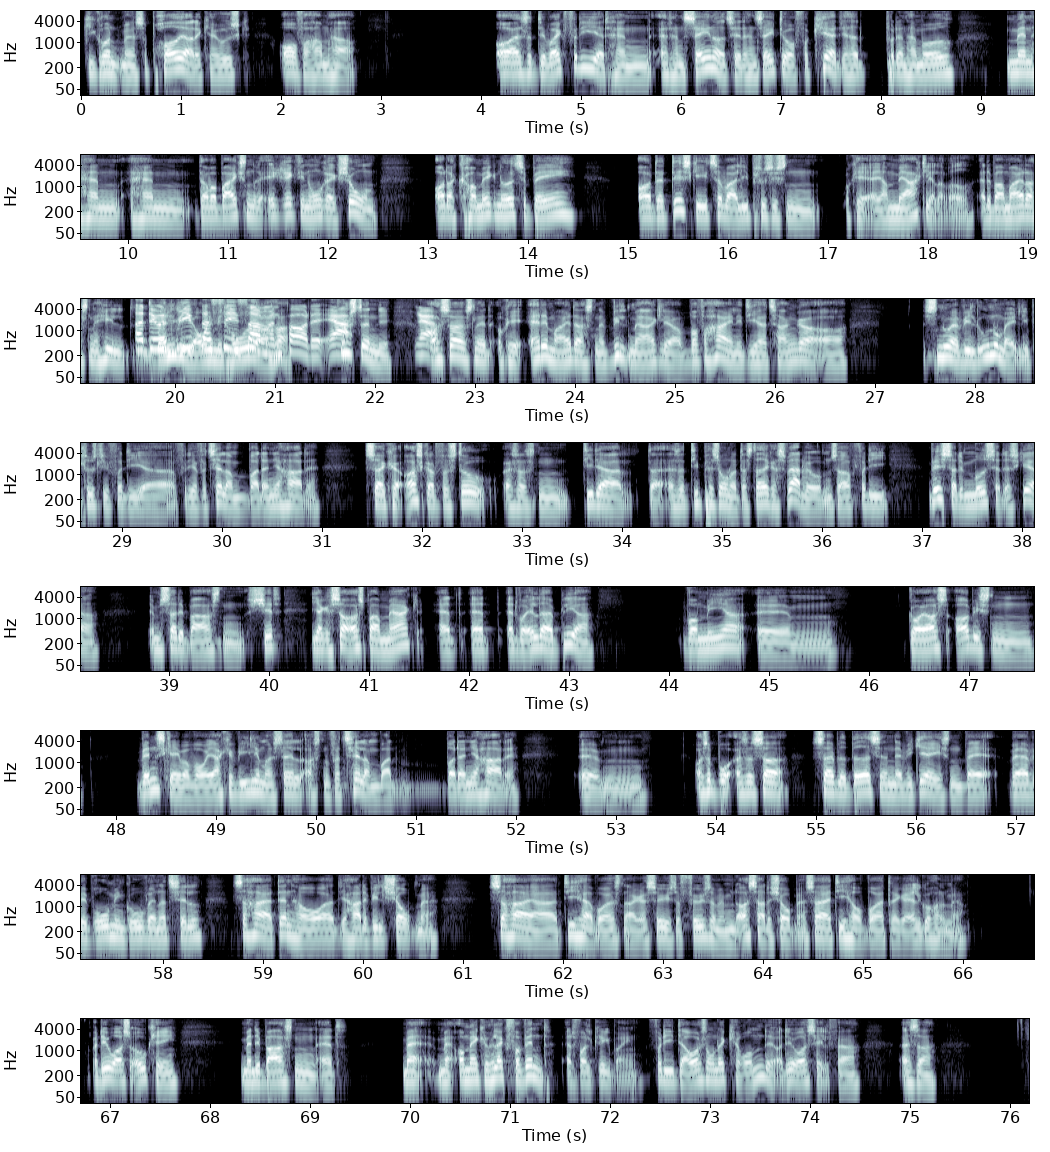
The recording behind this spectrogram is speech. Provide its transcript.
gik rundt med, så prøvede jeg det, kan jeg huske, over for ham her. Og altså, det var ikke fordi, at han, at han sagde noget til det. Han sagde ikke, det var forkert, jeg havde på den her måde. Men han, han, der var bare ikke, sådan, ikke rigtig nogen reaktion. Og der kom ikke noget tilbage. Og da det skete, så var jeg lige pludselig sådan, okay, er jeg mærkelig eller hvad? Er det bare mig, der er sådan helt Og det er jo vanvittig lige præcis og man har- får det. Ja. Fuldstændig. Ja. Og så er jeg sådan lidt, okay, er det mig, der sådan er vildt mærkelig, og hvorfor har jeg egentlig de her tanker, og så nu er jeg vildt unormal lige pludselig, fordi jeg, fordi jeg fortæller om, hvordan jeg har det. Så jeg kan også godt forstå, altså sådan, de, der, der, altså de personer, der stadig har svært ved at åbne sig op, fordi hvis så det modsatte sker, jamen så er det bare sådan, shit. Jeg kan så også bare mærke, at, at, at hvor ældre jeg bliver, hvor mere øh, går jeg også op i sådan venskaber, hvor jeg kan hvile mig selv og sådan fortælle om, hvordan jeg har det. Øhm, og så, brug, altså, så, så er jeg blevet bedre til at navigere i, sådan, hvad, hvad jeg vil bruge mine gode venner til. Så har jeg den her over, at jeg har det vildt sjovt med. Så har jeg de her, hvor jeg snakker seriøst og følelser med, men også har det sjovt med. Så har jeg de her, hvor jeg drikker alkohol med. Og det er jo også okay, men det er bare sådan, at man, man, og man kan jo heller ikke forvente, at folk griber en. Fordi der er jo også nogen, der ikke kan rumme det, og det er jo også helt fair. Altså,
